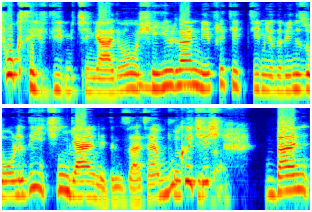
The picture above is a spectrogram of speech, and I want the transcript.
çok sevdiğim için geldim ama şehirden nefret ettiğim ya da beni zorladığı için gelmedim zaten. Bu çok kaçış güzel. ben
